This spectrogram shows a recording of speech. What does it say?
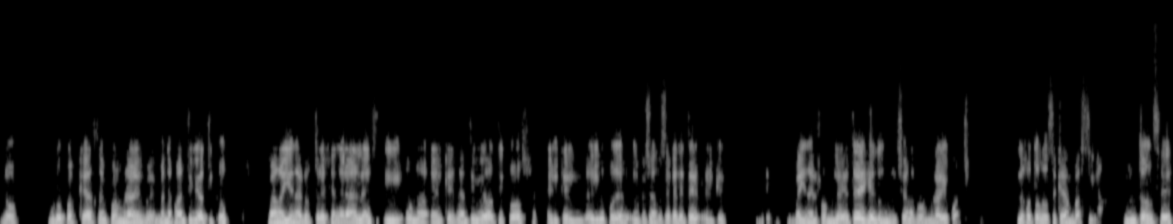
los grupos que hacen formularios de manejo de antibióticos van a llenar los tres generales y uno, el que es de antibióticos, el que el, grupo de infección social catéter, el que va a llenar el formulario 3 y el de inducción el formulario 4. Los otros dos se quedan vacíos. Entonces,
